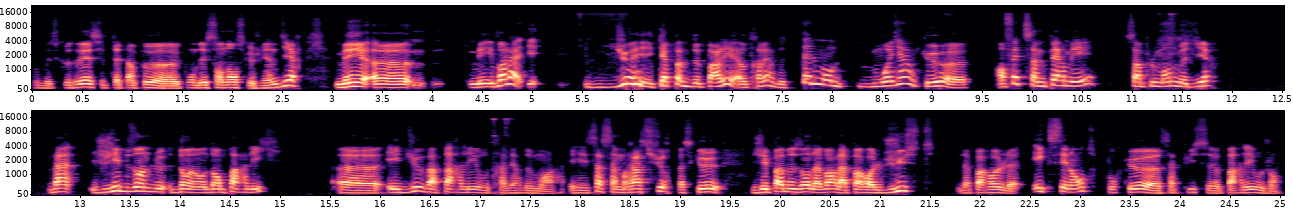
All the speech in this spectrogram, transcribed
Vous m'excuserez, c'est peut-être un peu condescendant ce que je viens de dire, mais mais voilà, Dieu est capable de parler au travers de tellement de moyens que, en fait, ça me permet simplement de me dire, ben, j'ai besoin d'en parler et Dieu va parler au travers de moi. Et ça, ça me rassure parce que j'ai pas besoin d'avoir la parole juste, la parole excellente pour que euh, ça puisse euh, parler aux gens.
